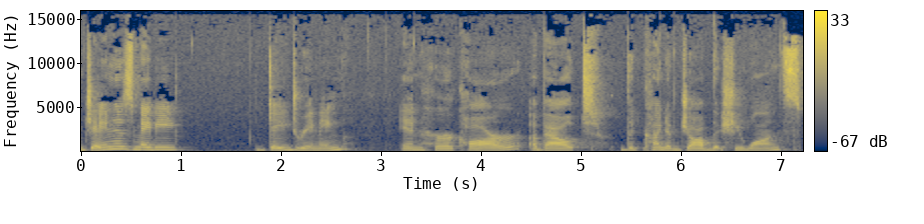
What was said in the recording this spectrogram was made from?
Jane is maybe daydreaming in her car about the kind of job that she wants.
